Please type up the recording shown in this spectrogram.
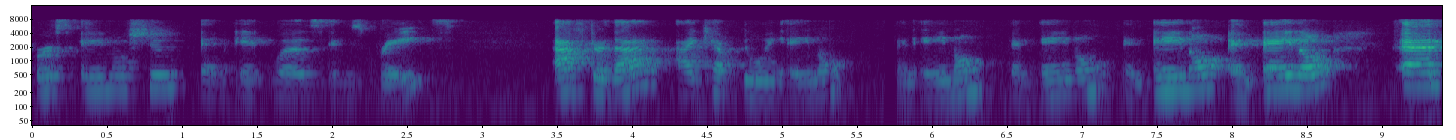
first anal shoot and it was it was great. After that, I kept doing anal and anal and anal and anal and anal. And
